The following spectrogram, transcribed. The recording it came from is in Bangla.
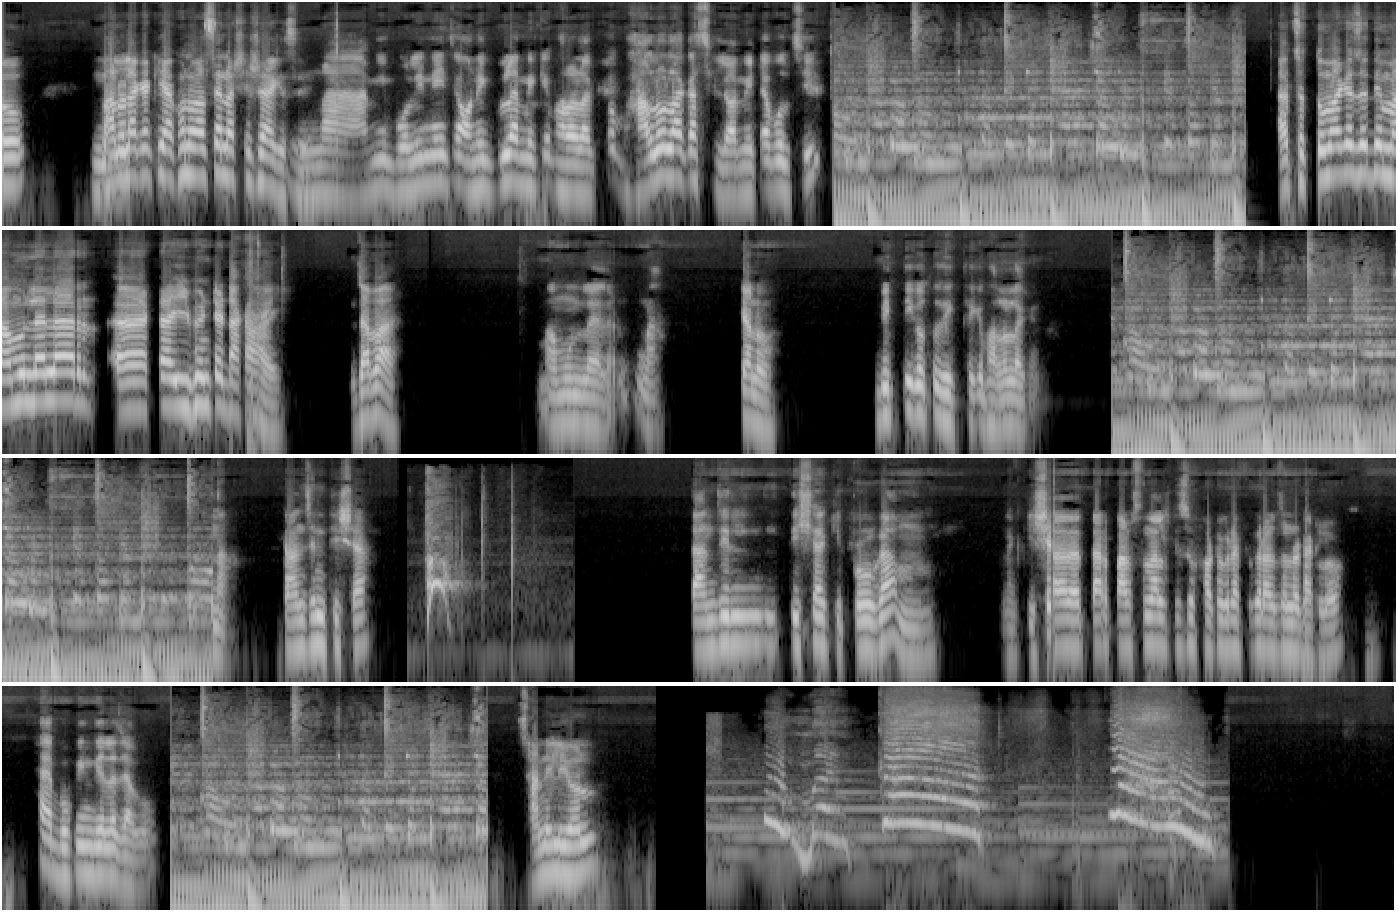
ভালো লাগা কি এখনও আছে না শেষ হয়ে গেছে? না আমি বলি নাই যে অনেকগুলা মেয়েকে ভালো লাগতো। ভালো লাগা ছিল আমি এটা বলছি। আচ্ছা তোমাকে যদি মামুন লাইলার একটা ইভেন্টে ডাকা হয় যাবা? মামুন লাইলার না। কেন? ব্যক্তিগত দিক থেকে ভালো লাগে না। না। তানজিন তিশা? তানজিল তিশার কি প্রোগ্রাম মানে নাকি তার পার্সোনাল কিছু ফটোগ্রাফি করার জন্য ডাকলো? হ্যাঁ বুকিং দিলে যাব। সানি লিওন। oh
